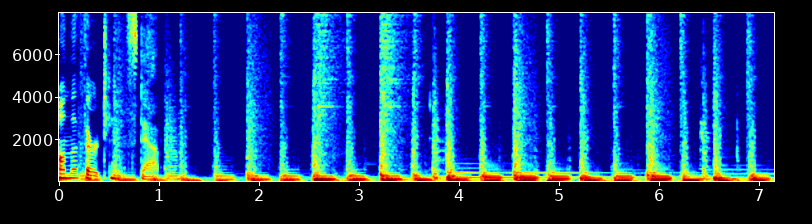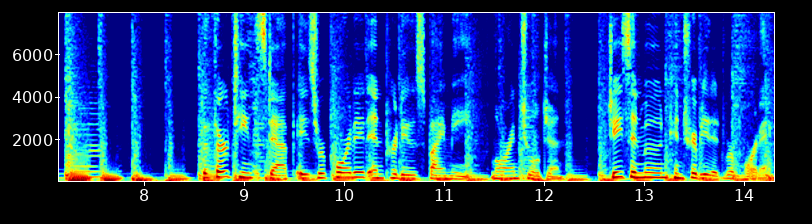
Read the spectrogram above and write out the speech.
on the 13th step. The 13th Step is reported and produced by me, Lauren Chooljian. Jason Moon contributed reporting.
